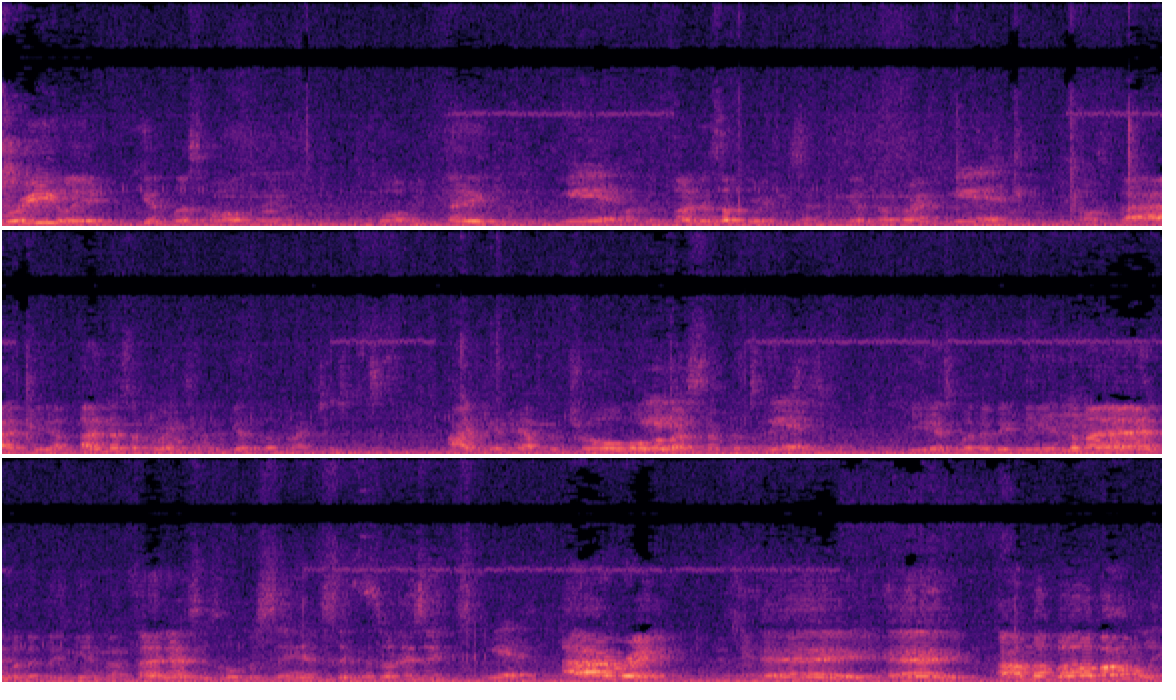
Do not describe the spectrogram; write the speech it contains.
freely give us all things. Lord, we thank you Yes. for the abundance of grace and the gift of righteousness. Yes. Because by the abundance of grace and the gift of righteousness, I can have control over my circumstances. Yes. Yes, whether they be in the mind, whether they be in my finances, over sin, sickness, or disease. Yes. I reign. Hey, hey, I'm above only,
